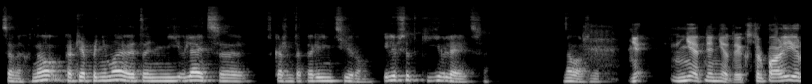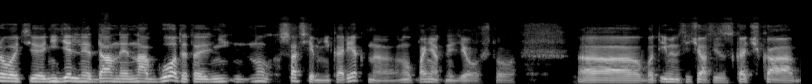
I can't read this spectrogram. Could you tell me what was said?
ценах. Но, как я понимаю, это не является, скажем так, ориентиром. Или все-таки является, на ваш взгляд? Не, нет, нет, нет, экстраполировать э, недельные данные на год это не, ну, совсем некорректно. Ну, понятное дело, что э, вот именно сейчас из-за скачка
